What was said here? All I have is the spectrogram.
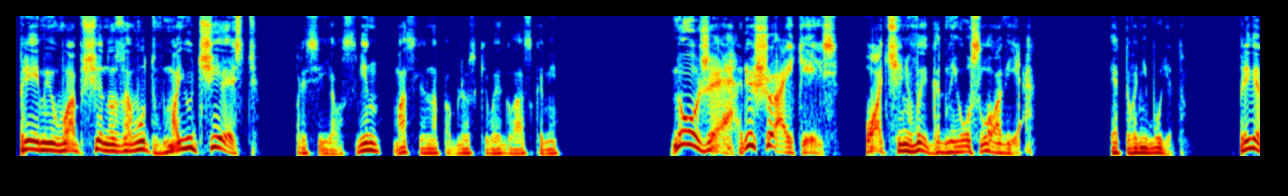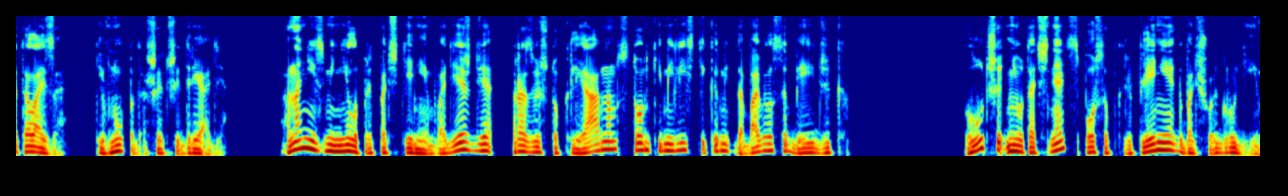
премию вообще назовут в мою честь!» — просиял свин, масляно поблескивая глазками. «Ну же, решайтесь! Очень выгодные условия!» «Этого не будет. Привет, Элайза!» — кивнул подошедший дряде. Она не изменила предпочтением в одежде, разве что к лианам с тонкими листиками добавился бейджик. Лучше не уточнять способ крепления к большой груди.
